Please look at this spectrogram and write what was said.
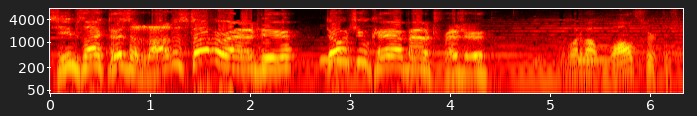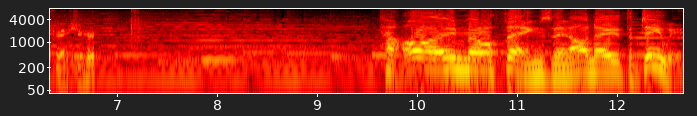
Seems like there's a lot of stuff around here. Don't you care about treasure? What about wall surface treasure? I know things than I know to do with.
